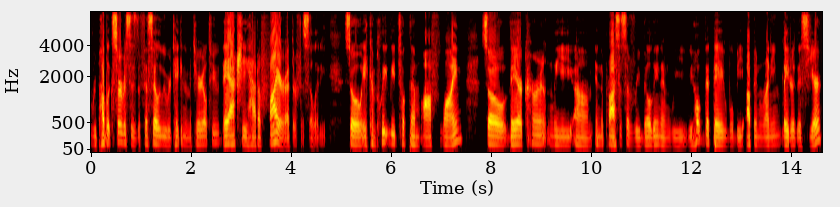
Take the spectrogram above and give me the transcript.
Republic Services, the facility we were taking the material to, they actually had a fire at their facility. So it completely took them offline. So they are currently um, in the process of rebuilding, and we, we hope that they will be up and running later this year.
